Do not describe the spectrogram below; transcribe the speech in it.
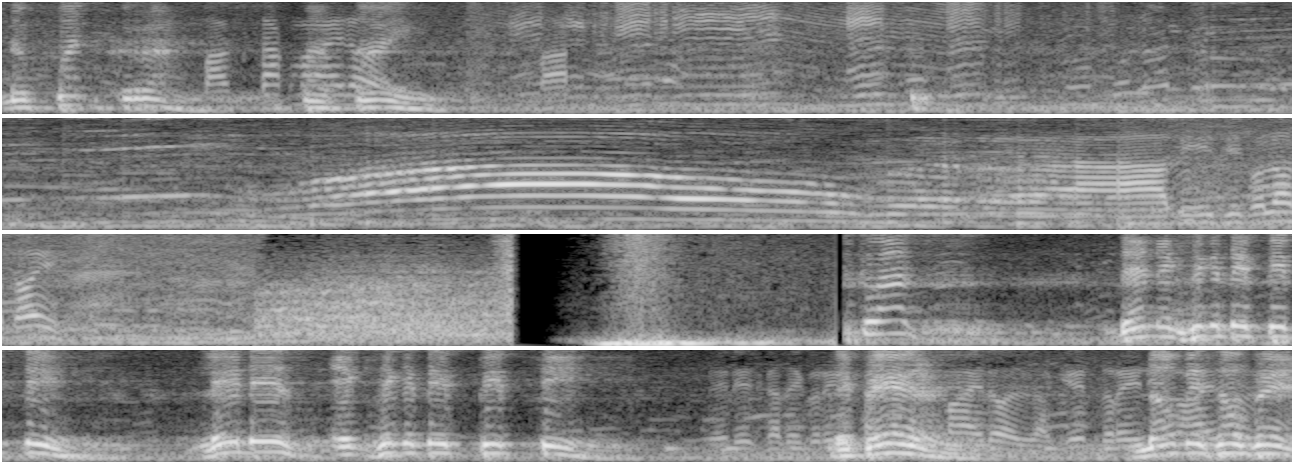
napad crash. Bagsak, mga idol. Patay. wow! Grabe, di kulot, oy. Class, then executive 50. Ladies, executive 50. Ladies category. Prepare. Novice open.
